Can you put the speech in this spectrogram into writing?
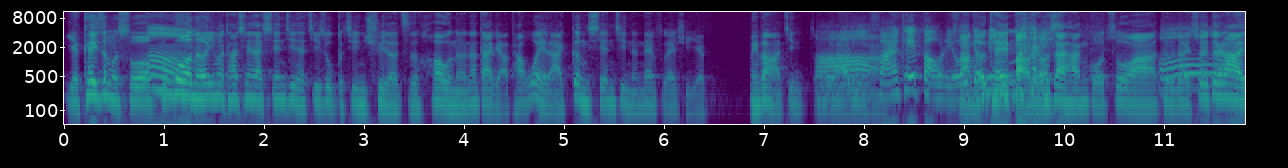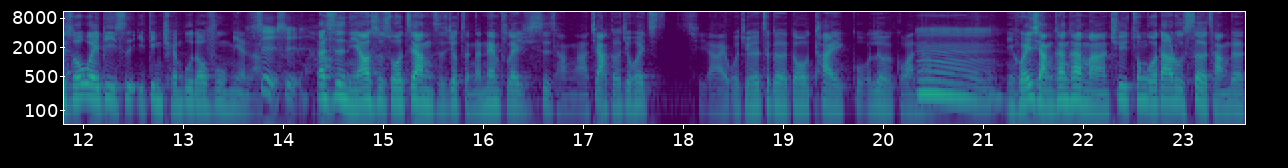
也可以这么说，不过呢，因为它现在先进的技术不进去了之后呢，那代表它未来更先进的 NAND Flash 也。没办法进中国大陆嘛、哦，反而可以保留，反而可以保留在韩国做啊，对不对？哦、所以对他来说未必是一定全部都负面了。是是，但是你要是说这样子，就整个 Name Flash 市场啊，价格就会起来，我觉得这个都太过乐观了。嗯，你回想看看嘛，去中国大陆设厂的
